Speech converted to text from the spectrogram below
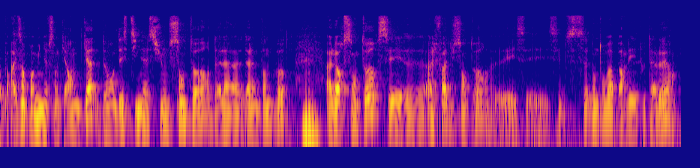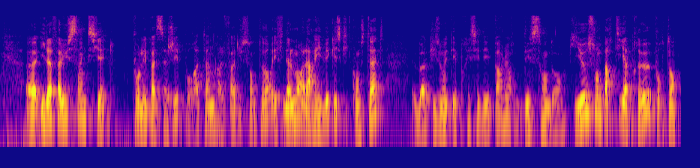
par exemple, en 1944, dans Destination Centaure d'Alan Van Vogt. Hmm. Alors Centaure, c'est euh, Alpha du Centaure, et c'est ça dont on va parler tout à l'heure. Euh, il a fallu cinq siècles pour les passagers pour atteindre Alpha du Centaure. Et finalement, à l'arrivée, qu'est-ce qu'ils constatent? Eh ben, Qu'ils ont été précédés par leurs descendants, qui eux sont partis après eux pourtant.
